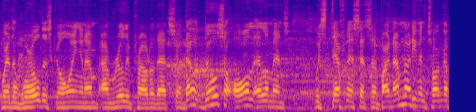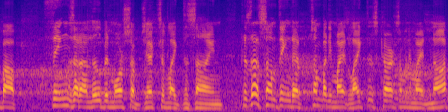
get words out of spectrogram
where the world is going, and I'm, I'm really proud of that. So that, those are all elements which definitely sets it apart. And I'm not even talking about things that are a little bit more subjective, like design, because that's something that somebody might like this car, somebody might not.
